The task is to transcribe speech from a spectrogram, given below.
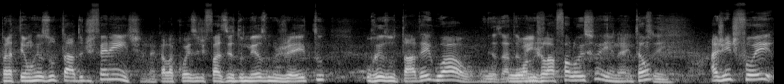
Para ter um resultado diferente. Né? Aquela coisa de fazer do mesmo jeito, o resultado é igual. O, o homem lá falou isso aí, né? Então, Sim. a gente foi,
